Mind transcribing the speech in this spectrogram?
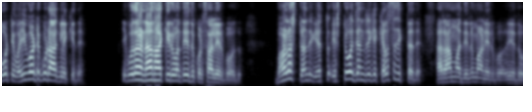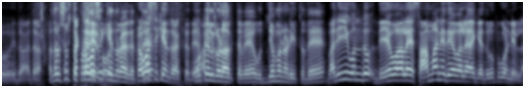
ಕೋಟಿ ವಹಿವಾಟು ಕೂಡ ಆಗ್ಲಿಕ್ಕಿದೆ. ಈಗ ಉದಾಹರಣೆ ನಾನು ಹಾಕಿರುವಂತ ಇದು ಕೂಡ ಸಾಲ ಇರ್ಬೋದು. ಬಹಳಷ್ಟು ಅಂದ್ರೆ ಎಷ್ಟು ಎಷ್ಟೋ ಜನರಿಗೆ ಕೆಲಸ ಸಿಗ್ತದೆ. ಆ ರಾಮ ನಿರ್ಮಾಣ ಇರ್ಬೋದು ಇದು ಇದು ಅದರ ಅದರ ಸುತ್ತ ಪ್ರವಾಸಿ ಕೇಂದ್ರ ಆಗುತ್ತೆ. ಪ್ರವಾಸಿ ಕೇಂದ್ರ ಆಗ್ತದೆ. ಹೋಟೆಲ್ಗಳು ಆಗ್ತವೆ ಉದ್ಯಮ ನಡೀತದೆ. ಬರೀ ಒಂದು ದೇವಾಲಯ ಸಾಮಾನ್ಯ ದೇವಾಲಯ ಆಗಿ ಅದು ರೂಪುಗೊಂಡಿಲ್ಲ.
